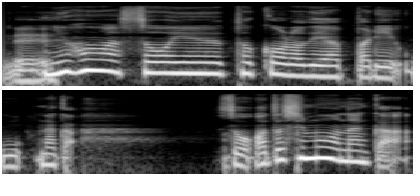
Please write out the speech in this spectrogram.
ね。日本はそういうところでやっぱり、おなんか、そう、私もなんか、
